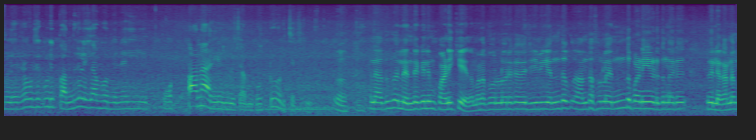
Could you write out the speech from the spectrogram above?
പിള്ളേരുടെ കൂടി കൂടി പന്ത് കളിക്കാൻ പോകും പിന്നെ ഈ കൊട്ടാനാരെങ്കിലും വെച്ചാൽ കൊട്ടു പിടിച്ചിട്ടുണ്ട്. അല്ല അതൊന്നുമല്ല. എന്തെങ്കിലും പണിക്ക് നമ്മളെപ്പോലുള്ളവരൊക്കെ ജീവിക്കുക എന്ത് അന്തസ്സുള്ള എന്ത് പണിയും എടുക്കുന്ന ഒരു ഇതില്ല. കാരണം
